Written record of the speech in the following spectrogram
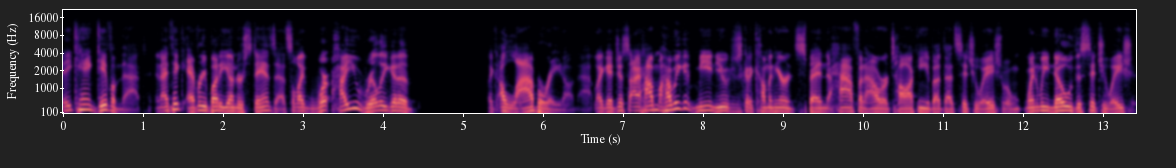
They can't give him that, and I think everybody understands that. So like, where how you really gonna like elaborate on that? Like, I just I, how how we get me and you just gonna come in here and spend half an hour talking about that situation when, when we know the situation.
